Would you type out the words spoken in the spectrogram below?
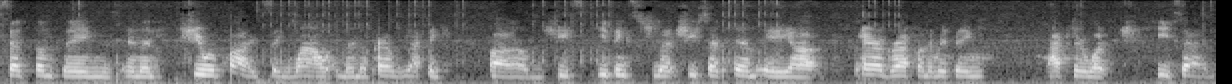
said some things, and then she replied saying "Wow," and then apparently I think um, she he thinks that she sent him a uh, paragraph on everything after what he said,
